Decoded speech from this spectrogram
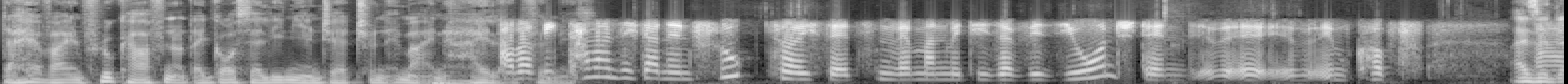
Daher war ein Flughafen und ein großer Linienjet schon immer ein Highlight Aber wie kann man sich dann in ein Flugzeug setzen, wenn man mit dieser Vision ständ, äh, im Kopf Also weiß?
